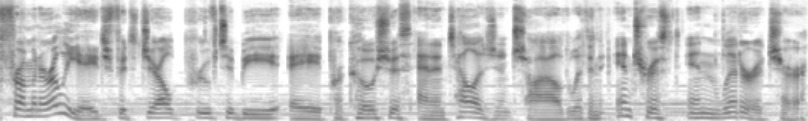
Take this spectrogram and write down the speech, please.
From an early age, Fitzgerald proved to be a precocious and intelligent child with an interest in literature.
